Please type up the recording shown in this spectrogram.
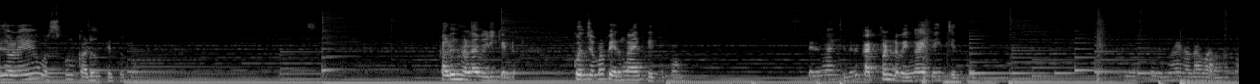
இதோடய ஒரு ஸ்பூன் கடுகு சேர்த்துப்போம் கடுகு நல்லா வெடிக்கட்டும். கொஞ்சமாக பெருங்காயம் சேர்த்துப்போம். பெருங்காயம் சேர்த்துட்டு கட் பண்ண வெங்காயத்தையும் சேர்த்துப்போம் வெங்காயம் நல்லா வரணும்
